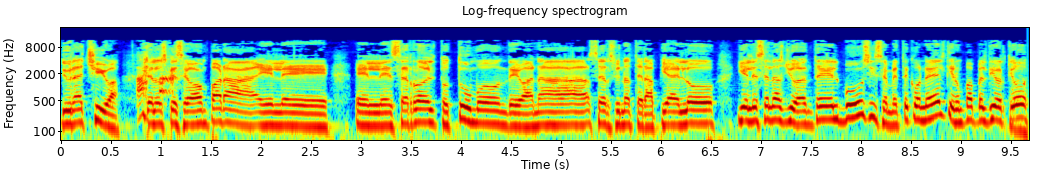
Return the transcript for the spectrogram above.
de una chiva, de los que se van para el, eh, el Cerro del Totumo, donde van a hacerse una terapia de lodo, y él es el ayudante del bus y se mete con él, tiene un papel divertido.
